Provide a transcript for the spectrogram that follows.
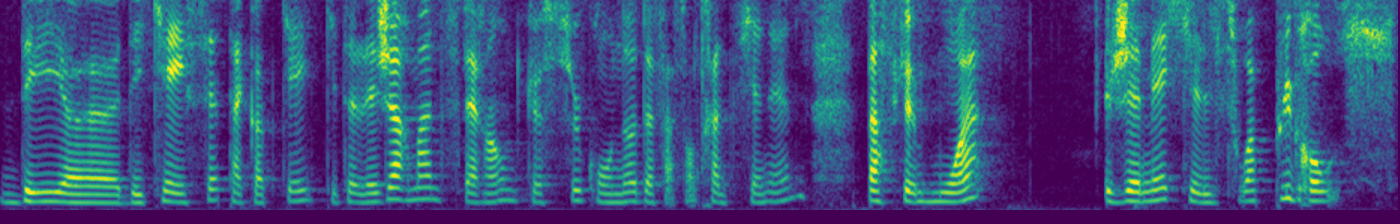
des, euh, des caissettes à cupcake qui étaient légèrement différentes que ceux qu'on a de façon traditionnelle parce que moi, j'aimais qu'elles soient plus grosses.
